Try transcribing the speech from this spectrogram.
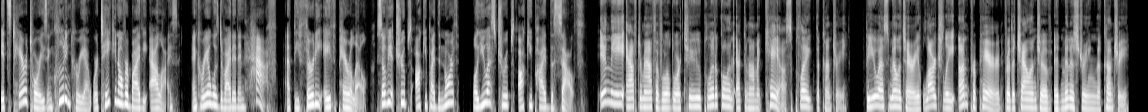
its territories, including Korea, were taken over by the Allies, and Korea was divided in half at the 38th parallel. Soviet troops occupied the north, while U.S. troops occupied the south. In the aftermath of World War II, political and economic chaos plagued the country. The U.S. military, largely unprepared for the challenge of administering the country,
